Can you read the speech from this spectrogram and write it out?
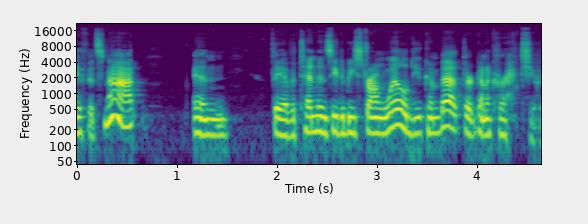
If it's not, and they have a tendency to be strong-willed, you can bet they're going to correct you,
